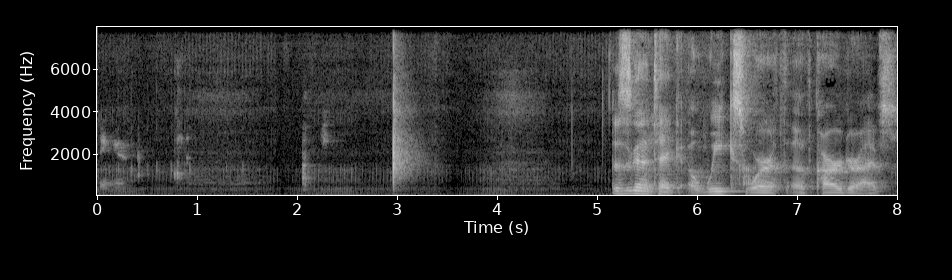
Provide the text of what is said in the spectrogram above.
senior. This is going to take a week's worth of car drives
